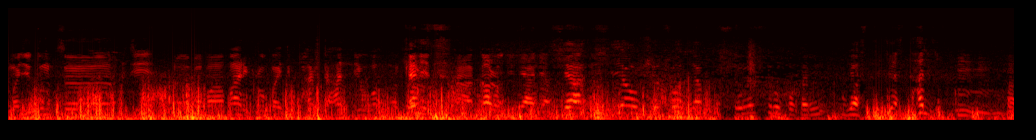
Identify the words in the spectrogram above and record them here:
म्हणजे तुमचं बारीक रोप आहे ते फास्ट हल्ली व- खेळीत. हा काढू दिली आली असं. ह्या ही औषध सोडल्यापासूनच रूपकारी जास्तीत जास्त हल्ली हम्म, हम्म, हा.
